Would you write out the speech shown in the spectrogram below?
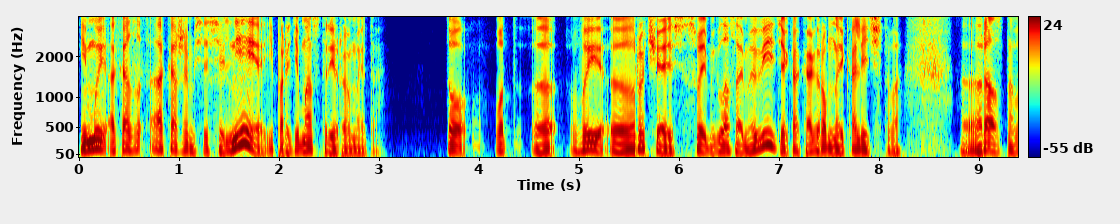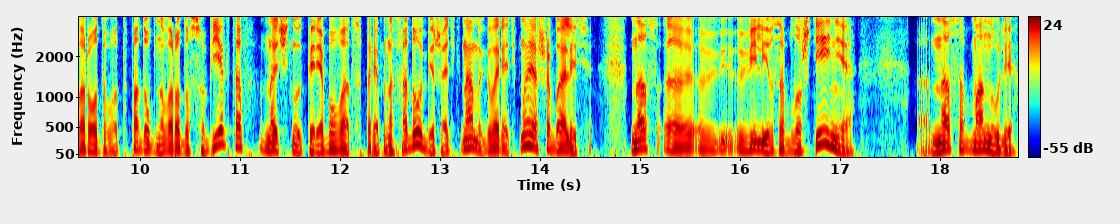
и мы окажемся сильнее и продемонстрируем это, то вот э, вы, э, ручаясь своими глазами, увидите, как огромное количество э, разного рода, вот подобного рода субъектов начнут переобуваться прямо на ходу, бежать к нам и говорить, мы ошибались, нас ввели в заблуждение, нас обманули.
